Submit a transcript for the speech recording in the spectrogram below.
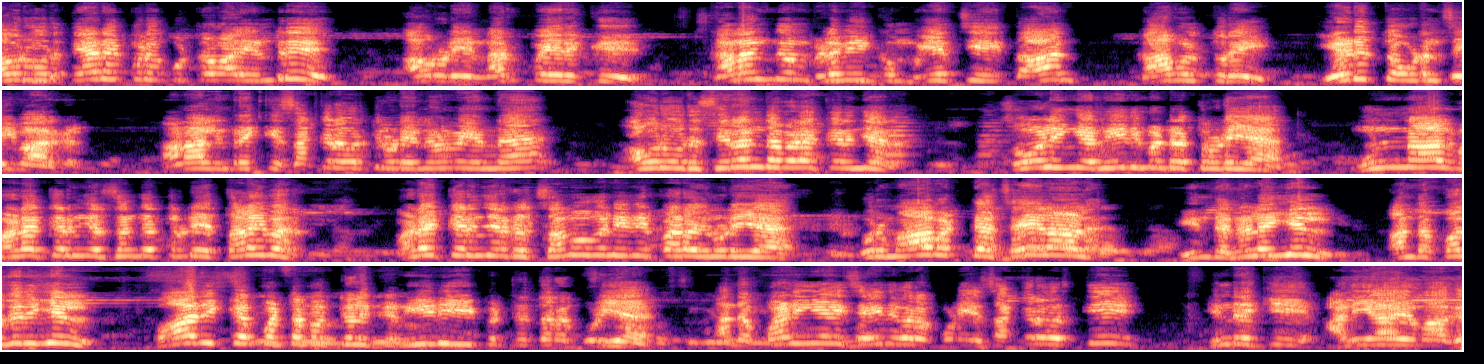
அவர் ஒரு தேடைப்படும் குற்றவாளி என்று அவருடைய நற்பெயருக்கு களங்கம் விளைவிக்கும் முயற்சியை தான் காவல்துறை எடுத்தவுடன் செய்வார்கள். ஆனால் இன்றைக்கு சக்கரவர்த்தியுடைய நிலைமை என்ன? அவர் ஒரு சிறந்த வழக்கறிஞர். சோளிங்கர் நீதிமன்றத்தினுடைய முன்னாள் வழக்கறிஞர் சங்கத்தினுடைய தலைவர். வழக்கறிஞர்கள் சமூக நீதி பேரவையினுடைய ஒரு மாவட்ட செயலாளர். இந்த நிலையில் அந்த பகுதியில் பாதிக்கப்பட்ட மக்களுக்கு நீதியை பெற்று தரக்கூடிய அந்த பணியை செய்து வரக்கூடிய சக்கரவர்த்தி இன்றைக்கு அநியாயமாக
